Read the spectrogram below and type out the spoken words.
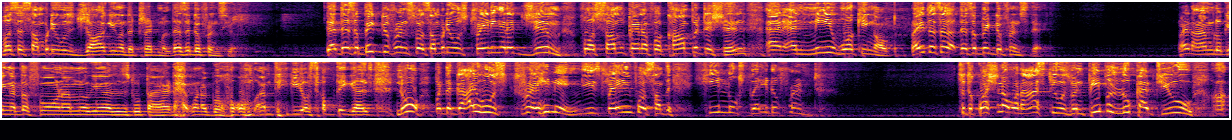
versus somebody who's jogging on the treadmill. There's a difference here. There's a big difference for somebody who's training in a gym for some kind of a competition and, and me working out, right? There's a, there's a big difference there. Right? I'm looking at the phone, I'm looking at this, too tired, I want to go home, I'm thinking of something else. No, but the guy who's training, he's training for something, he looks very different. So the question I want to ask you is when people look at you, are,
